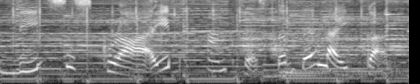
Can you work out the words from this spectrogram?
Please subscribe and press the bell icon.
